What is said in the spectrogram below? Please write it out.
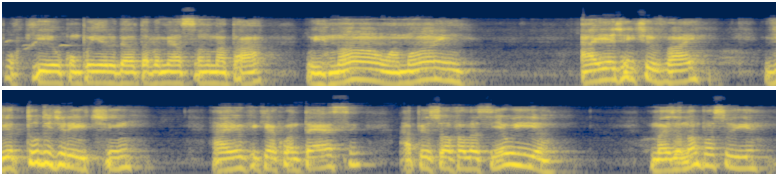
porque o companheiro dela estava ameaçando matar o irmão, a mãe. Aí a gente vai ver tudo direitinho. Aí o que, que acontece? A pessoa fala assim: eu ia, mas eu não posso ir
